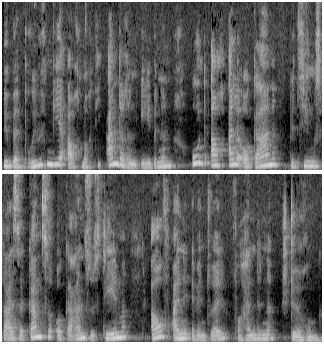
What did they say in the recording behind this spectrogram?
überprüfen wir auch noch die anderen Ebenen und auch alle Organe bzw. ganze Organsysteme auf eine eventuell vorhandene Störung.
